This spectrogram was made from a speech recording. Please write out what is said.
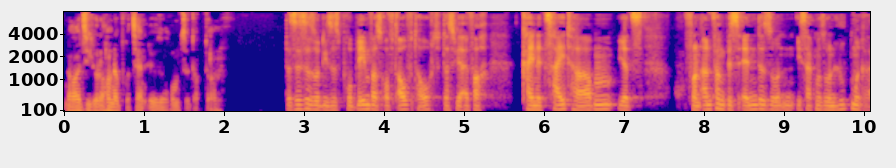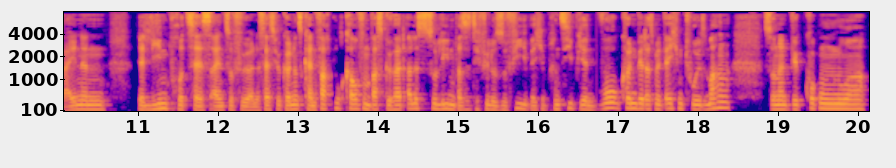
90 oder 100 Prozent Lösung rumzudoktoren. Das ist ja so dieses Problem, was oft auftaucht, dass wir einfach keine Zeit haben, jetzt von Anfang bis Ende so einen, ich sag mal, so einen lupenreinen äh, Lean-Prozess einzuführen. Das heißt, wir können uns kein Fachbuch kaufen, was gehört alles zu Lean, was ist die Philosophie, welche Prinzipien, wo können wir das mit welchen Tools machen, sondern wir gucken nur,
